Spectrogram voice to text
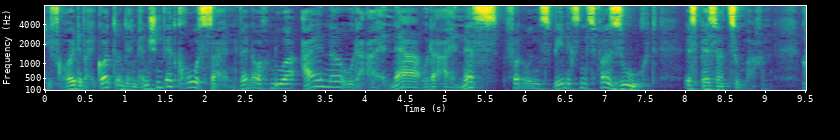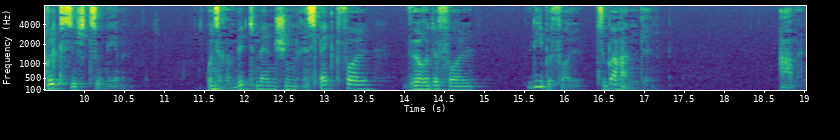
Die Freude bei Gott und den Menschen wird groß sein, wenn auch nur eine oder einer oder eines von uns wenigstens versucht, es besser zu machen, Rücksicht zu nehmen, unsere Mitmenschen respektvoll, würdevoll, liebevoll zu behandeln. Amen.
